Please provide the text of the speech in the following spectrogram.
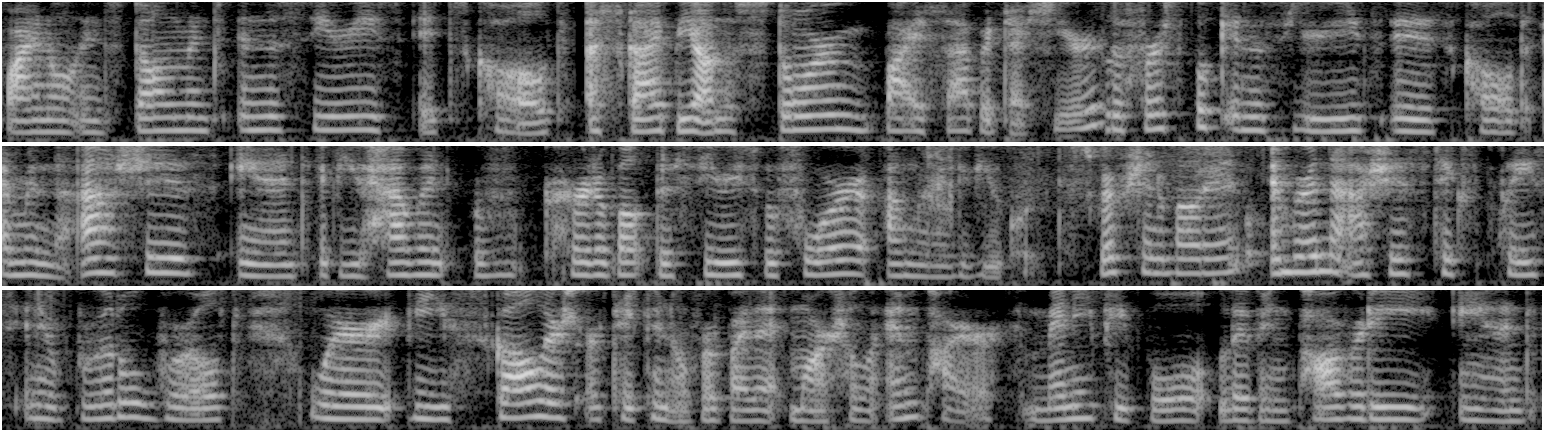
final installment in the series. It's called A Sky Beyond the Storm by Sabaa Tahir. The first book in the series is called Ember in the Ashes and if you haven't heard about this series before, I'm going to give you a quick description about it. Ember in the Ashes takes place in a brutal world where the scholars are taken over by the Martial Empire. Many people live in poverty and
